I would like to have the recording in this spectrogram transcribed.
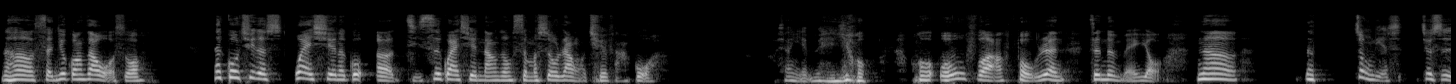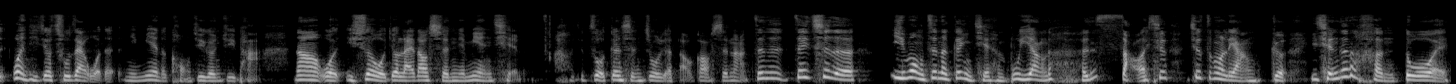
然后神就光照我说，那过去的外宣的过呃几次外宣当中，什么时候让我缺乏过？像也没有，我我无法否认，真的没有。那那。重点是，就是问题就出在我的里面的恐惧跟惧怕。那我于是我就来到神的面前啊，就做跟神做一个祷告。神啊，真是这次的异梦真的跟以前很不一样，很少哎，就就这么两个，以前真的很多哎。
